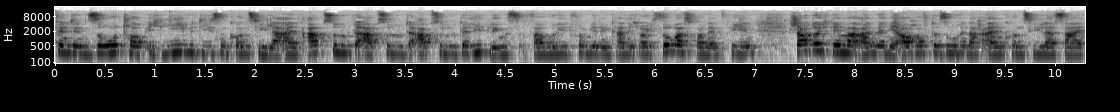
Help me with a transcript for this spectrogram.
finde den so top. Ich liebe diesen Concealer. Ein absoluter, absoluter, absoluter Lieblingsfavorit von mir. Den kann ich euch sowas von empfehlen. Schaut euch den mal an, wenn ihr auch auf der Suche nach einem Concealer seid.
